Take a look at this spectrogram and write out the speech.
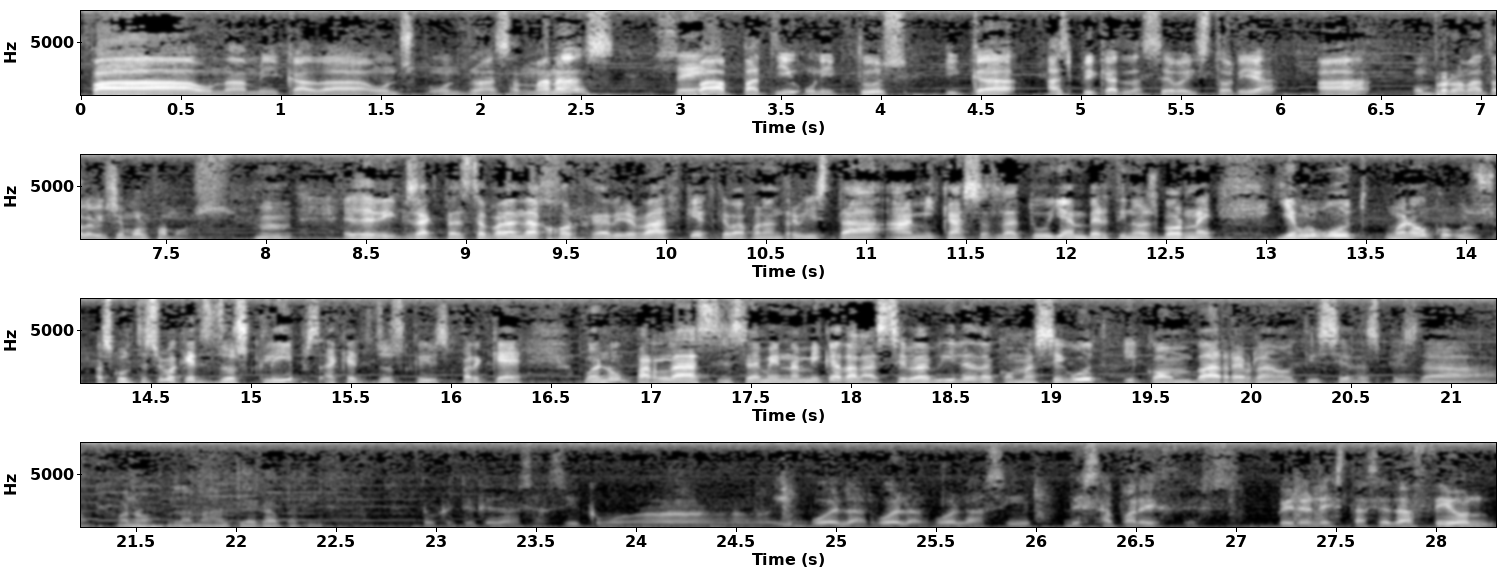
fa una mica d'unes unes setmanes Sí. va patir un ictus i que ha explicat la seva història a un programa de televisió molt famós. Hmm. És a dir, exacte, estem parlant de Jorge Javier Vázquez, que va fer una entrevista a Mi casa és la tuya, en Bertino Osborne, i he volgut, bueno, que us escoltéssiu aquests dos clips, aquests dos clips, perquè, bueno, parla sincerament una mica de la seva vida, de com ha sigut i com va rebre la notícia després de, bueno, la malaltia que ha patit. Lo que te quedas así como... ah, y vuelas, vuelas, vuelas y desapareces. Pero en esta sedación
